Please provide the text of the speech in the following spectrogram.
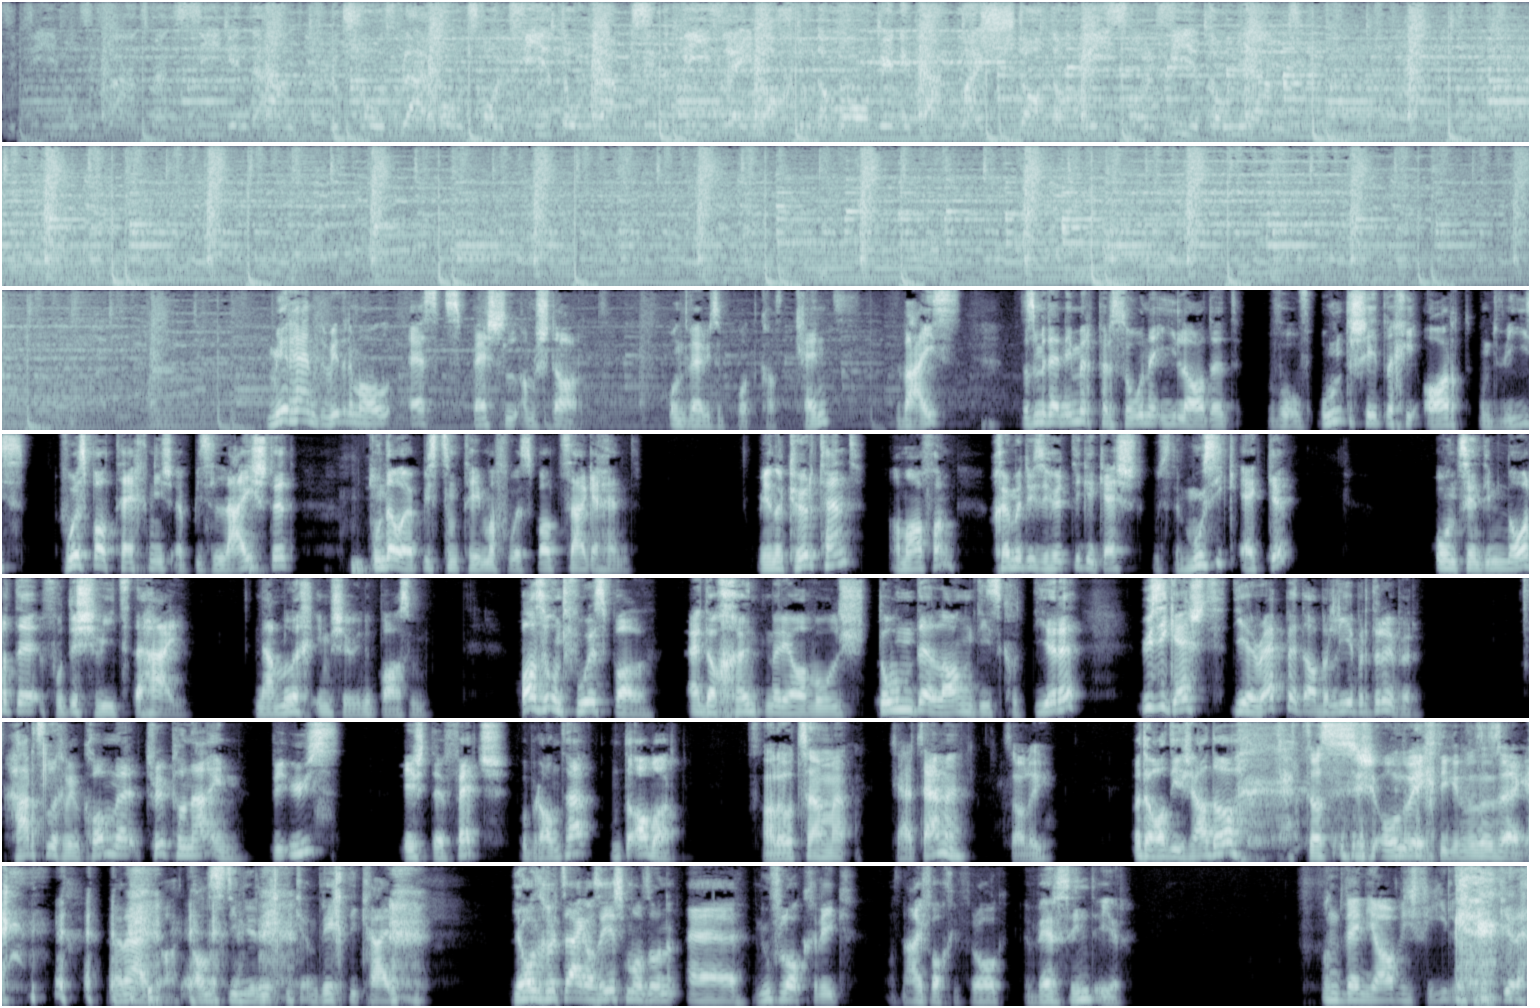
Unser Team, unsere Fans, den Sieg in der Hand. Schau, Strasse bleibt rot, feiert ohne Ende. Wir sind dabei, freie Nacht und am Morgen in Gang. Stadt am Preis, Volk feiert ohne Ende. Wir haben wieder mal ein Special am Start. Und wer unseren Podcast kennt, weiß, dass wir dann immer Personen einladen, die auf unterschiedliche Art und Weise fußballtechnisch etwas leisten und auch etwas zum Thema Fußball zu sagen haben. Wie ihr gehört habt, am Anfang, kommen unsere heutigen Gäste aus der Musikecke und sind im Norden von der Schweiz daheim, nämlich im schönen Basel. Basel und Fußball, äh, da könnte man ja wohl stundenlang diskutieren. Unsere Gäste, die rappen aber lieber drüber. Herzlich willkommen, Triple Nine. Bei uns ist der Fetch von Brandherd und der Abart. Hallo zusammen. Ciao zusammen. Salut. Und der Adi ist auch da. Das ist unwichtiger, muss man sagen. Nein, nein, alles deine Richtig und Wichtigkeit. Ja, und ich würde sagen, als erstes mal so eine, äh, eine Auflockerung, also eine einfache Frage. Wer sind ihr? Und wenn ja, wie viele? genau.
